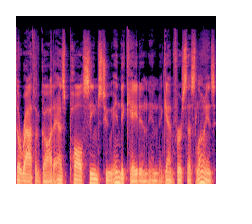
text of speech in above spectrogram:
the wrath of God, as Paul seems to indicate in, in again, First Thessalonians,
